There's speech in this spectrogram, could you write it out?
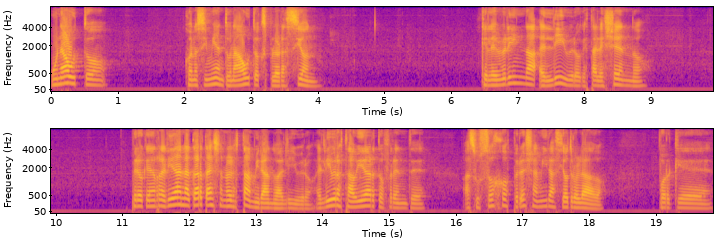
un auto conocimiento, una autoexploración que le brinda el libro que está leyendo, pero que en realidad en la carta ella no lo está mirando al libro. El libro está abierto frente a sus ojos, pero ella mira hacia otro lado. Porque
